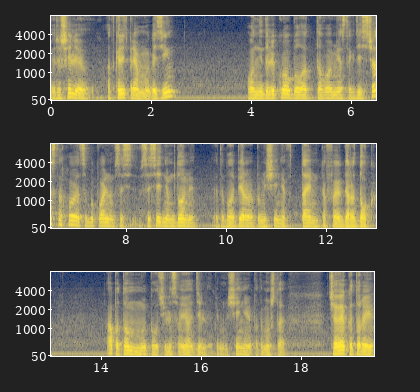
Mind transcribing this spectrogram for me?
решили открыть прям магазин, он недалеко был от того места, где сейчас находится, буквально в, сос- в соседнем доме. Это было первое помещение в тайм-кафе «Городок». А потом мы получили свое отдельное помещение, потому что человек, который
